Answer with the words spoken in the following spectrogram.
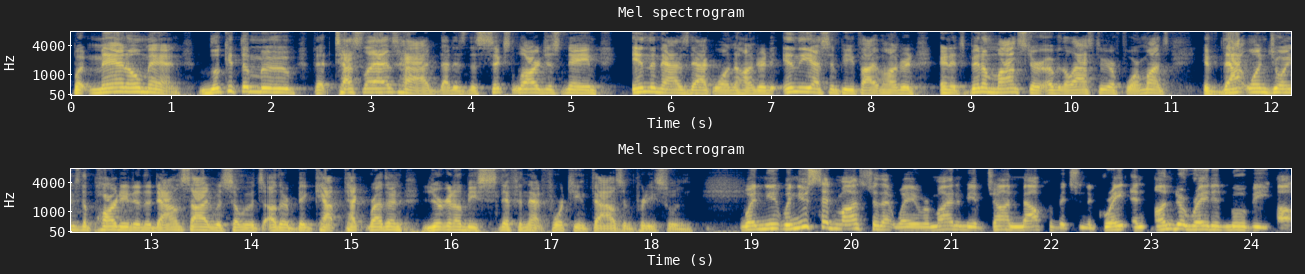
But man, oh man, look at the move that Tesla has had. That is the sixth largest name in the Nasdaq 100, in the S&P 500, and it's been a monster over the last 3 or 4 months. If that one joins the party to the downside with some of its other big cap tech brethren, you're going to be sniffing that 14,000 pretty soon. When you when you said monster that way, it reminded me of John Malkovich in the great and underrated movie uh,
